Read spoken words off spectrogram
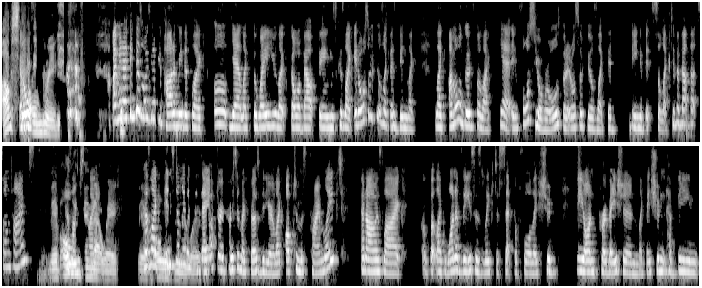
I'm still angry. I mean, I think there's always going to be part of me that's like, oh, yeah, like the way you like go about things, because like it also feels like there's been like, like I'm all good for like, yeah, enforce your rules, but it also feels like they're being a bit selective about that sometimes. They've always been like- that way. Because like instantly, like the day after I posted my first video, like Optimus Prime leaked, and I was like, oh, but like one of these has leaked a set before. They should be on probation. Like they shouldn't have been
